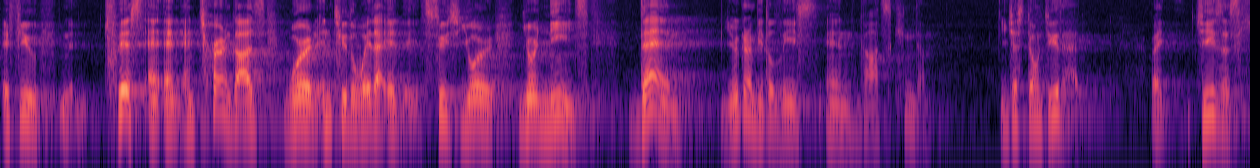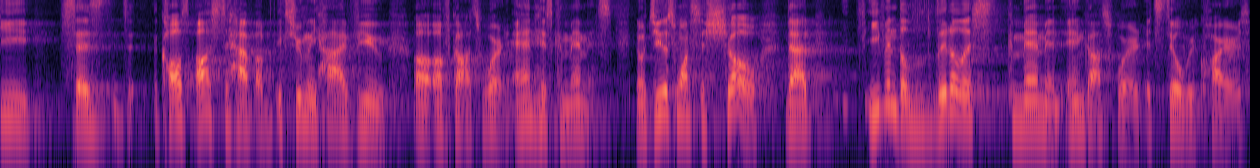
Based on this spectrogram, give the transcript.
if you twist and, and, and turn God's Word into the way that it, it suits your, your needs, then you're going to be the least in God's kingdom. You just don't do that, right? Jesus, he says, calls us to have an extremely high view uh, of God's word and his commandments. now Jesus wants to show that even the littlest commandment in God's word, it still requires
